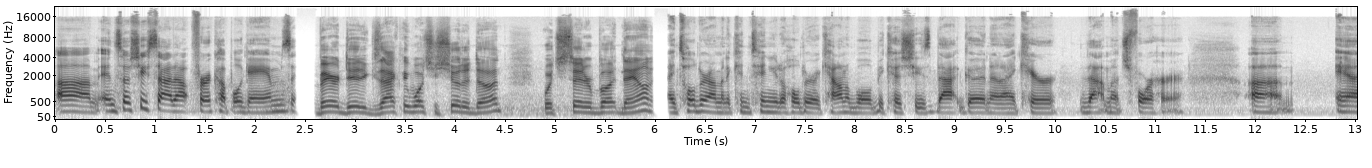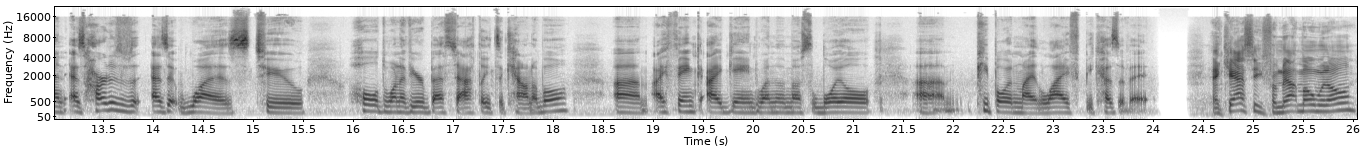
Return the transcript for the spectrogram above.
Um, and so she sat out for a couple games. Bear did exactly what she should have done, which set her butt down. I told her I'm going to continue to hold her accountable because she's that good and I care that much for her. Um, and as hard as, as it was to hold one of your best athletes accountable, um, I think I gained one of the most loyal um, people in my life because of it. And Cassie, from that moment on,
